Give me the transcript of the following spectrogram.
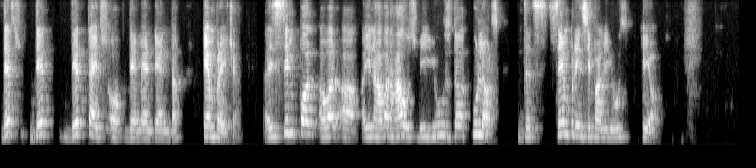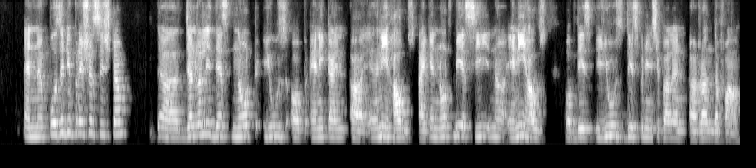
That's that that types of they maintain the temperature. It's simple. Our uh, in our house we use the coolers. The same principle used here. And positive pressure system uh, generally there's not use of any kind uh, any house. I cannot be a see in uh, any house of this use this principle and uh, run the farm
